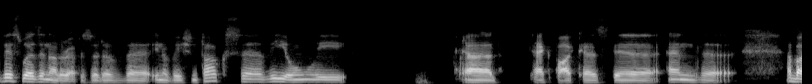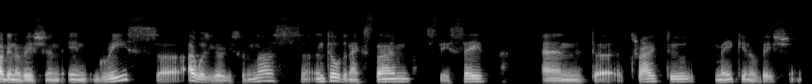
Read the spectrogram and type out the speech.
this was another episode of uh, Innovation Talks, uh, the only uh, tech podcast uh, and uh, about innovation in Greece. I was Yiorgis Chronas. Until the next time, stay safe and try to make innovation.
